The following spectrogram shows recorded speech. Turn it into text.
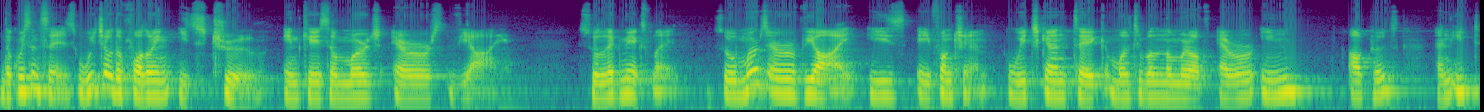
The question says, which of the following is true in case of merge errors VI? So let me explain. So merge error vi is a function which can take multiple number of error in outputs and it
